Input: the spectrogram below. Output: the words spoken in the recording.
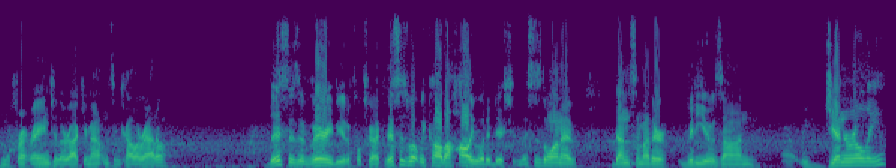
in the front range of the Rocky Mountains in Colorado. This is a very beautiful truck. This is what we call the Hollywood Edition. This is the one I've done some other videos on. Uh, we generally,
